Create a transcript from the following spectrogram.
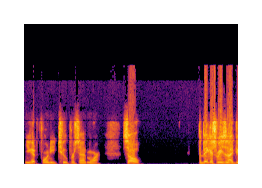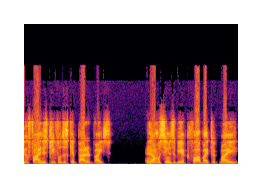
you get 42 percent more. So the biggest reason I do find is people just get bad advice. And it almost seems to be a club. I took my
